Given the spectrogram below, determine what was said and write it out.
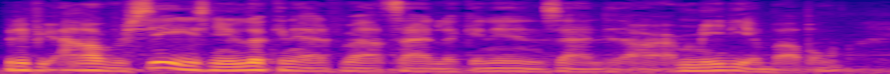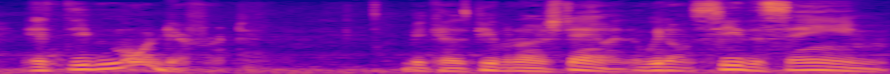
But if you're overseas and you're looking at it from outside, looking inside our media bubble, it's even more different because people don't understand. We don't see the same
